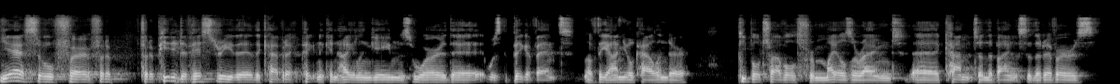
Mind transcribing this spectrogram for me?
Yeah, so for, for a for a period of history, the the Cabrach Picnic and Highland Games were the was the big event of the annual calendar. People travelled from miles around, uh, camped on the banks of the rivers,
